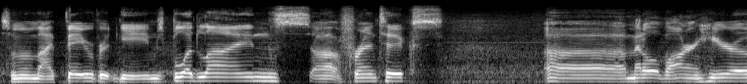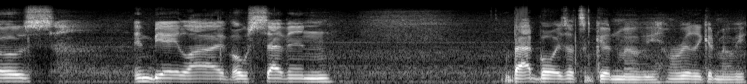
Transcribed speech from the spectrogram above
some of my favorite games. Bloodlines, uh, Frantix, uh, Medal of Honor Heroes, NBA Live 07, Bad Boys, that's a good movie, really good movie.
